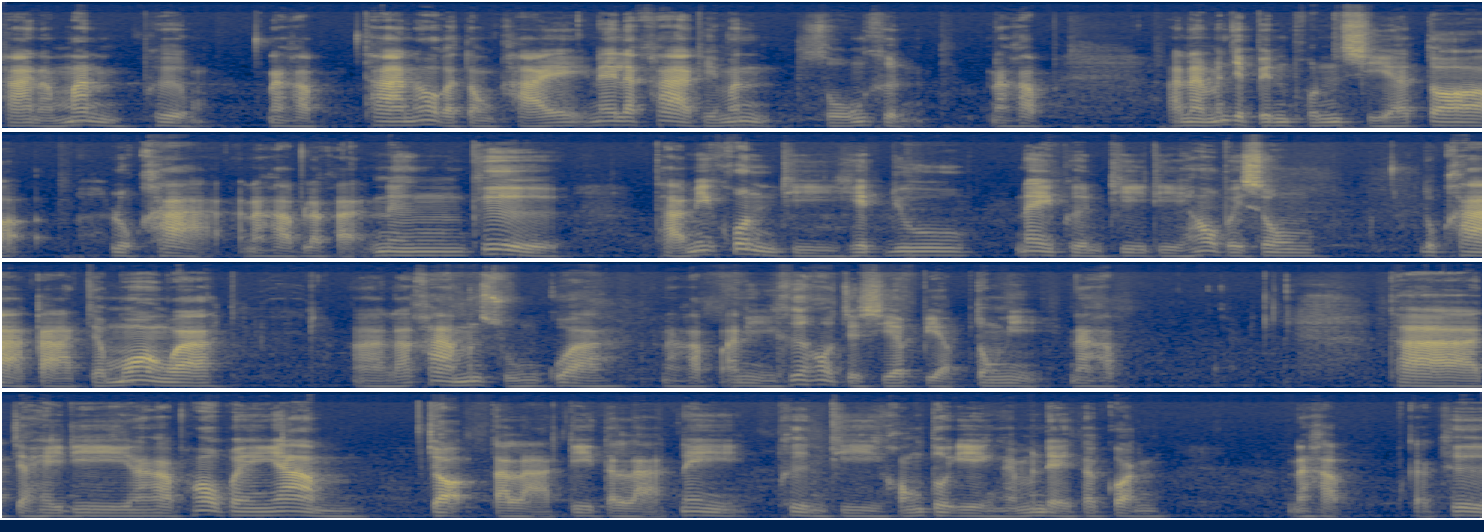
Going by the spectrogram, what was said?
ค่าน้ำมันเพิ่มนะครับทานเฮาก็ต้องขายในราคาที่มันสูงขึ้นนะครับ อันนั้นมันจะเป็นผลเสียต่อลูกค้านะครับแล้วก็หนึ่งคือถ้ามีคนที่เฮ็ดอยู่ในพื้นที่ที่เฮาไปส่งลูกค้ากาจจะมองว่าอ่าราคามันสูงกว่านะครับ อันนี้คือเฮาจะเสียเปรียบตรงนี้นะครับ ถ้าจะให้ดีนะครับเฮาพยายามเจาะตลาดตีตลาดในพื้นที่ของตัวเองให้มันได้ซะก่อนนะครับ ก็คือ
